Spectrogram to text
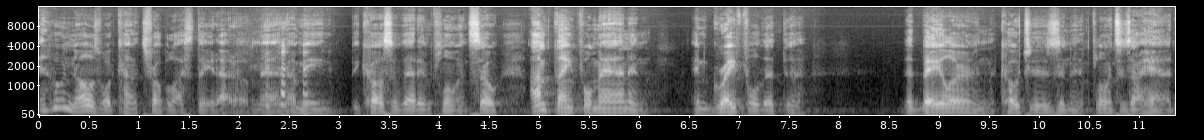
and who knows what kind of trouble I stayed out of, man. I mean, because of that influence. So I'm thankful, man, and and grateful that the that Baylor and the coaches and the influences I had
